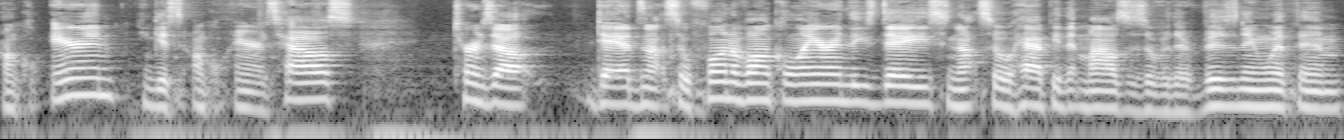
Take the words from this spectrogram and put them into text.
Uncle Aaron. He gets to Uncle Aaron's house. Turns out Dad's not so fond of Uncle Aaron these days. Not so happy that Miles is over there visiting with him.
